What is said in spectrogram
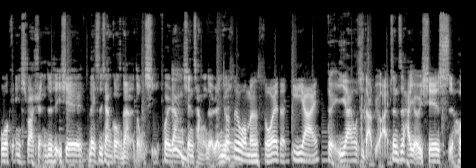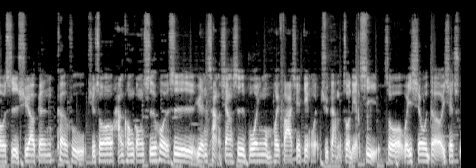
work instruction，就是一些类似像公单的东西，会让现场的人就是我们所谓的 EI，对 EI 或是 WI，甚至还有一些时候是需要跟客户，比如说航空公司或者是原厂，像是波音，我们会发一些电文去跟他们做联系、做维修的一些处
